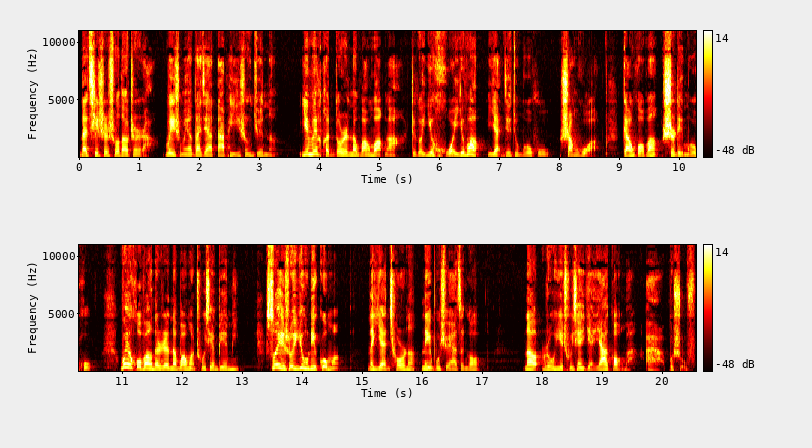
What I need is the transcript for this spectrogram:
那其实说到这儿啊，为什么要大家搭配益生菌呢？因为很多人呢，往往啊，这个一火一旺，眼睛就模糊，上火；肝火旺，视力模糊；胃火旺的人呢，往往出现便秘。所以说，用力过猛，那眼球呢，内部血压增高，那容易出现眼压高嘛，啊，不舒服。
